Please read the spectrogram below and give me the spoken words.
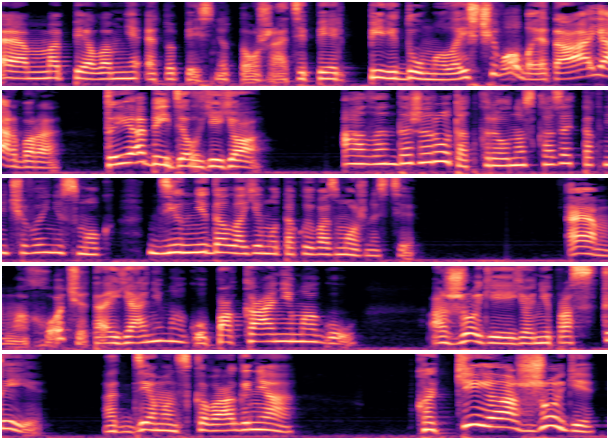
Эмма пела мне эту песню тоже, а теперь передумала. Из чего бы это, а, Ярбора? Ты обидел ее!» Алан даже рот открыл, но сказать так ничего и не смог. Дин не дала ему такой возможности. «Эмма хочет, а я не могу, пока не могу. Ожоги ее непростые. От демонского огня. Какие ожоги?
